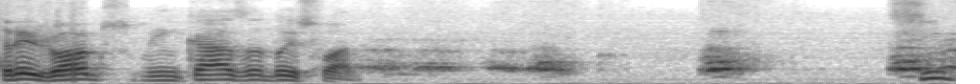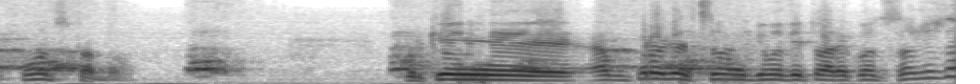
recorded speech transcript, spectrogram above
três jogos, em casa, dois fora. Cinco pontos tá bom. Porque a projeção é de uma vitória contra o São José,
